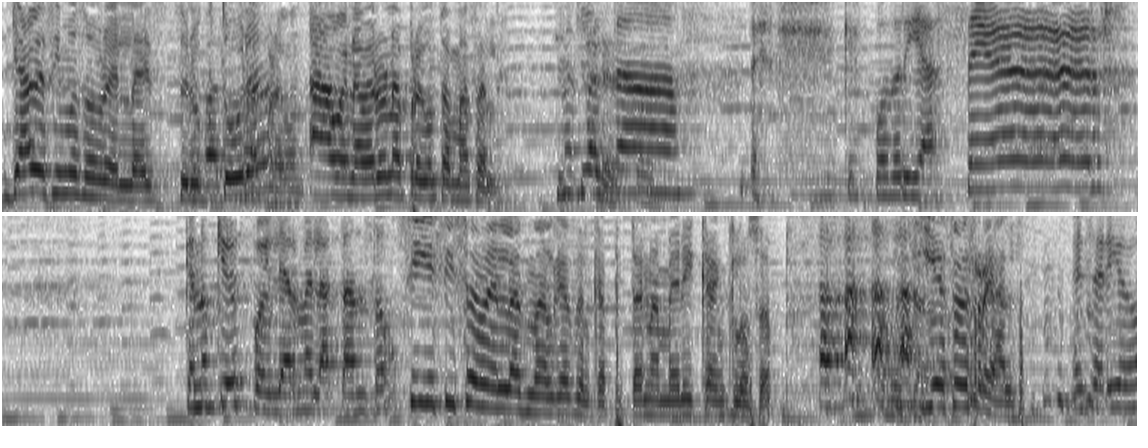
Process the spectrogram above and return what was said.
ya decimos sobre la estructura. Ah, bueno, a ver, una pregunta más, Ale. Si Me quieres, falta. pues. Es que, ¿qué podría ser? Que no quiero spoileármela tanto. Sí, sí se ven las nalgas del Capitán América en close-up. y eso es real. ¿En serio?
